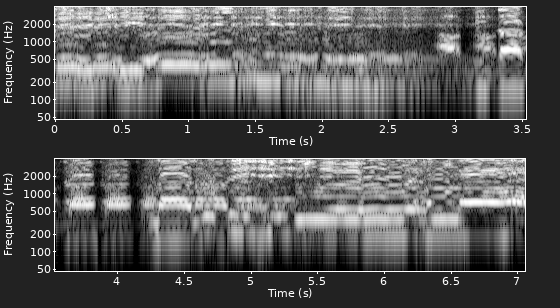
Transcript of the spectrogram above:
देखिए। خدا کا لال دیکھیے اللہ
